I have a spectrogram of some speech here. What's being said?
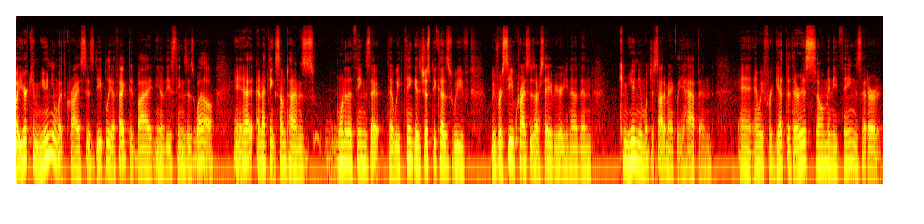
but your communion with Christ is deeply affected by you know these things as well. And I, and I think sometimes one of the things that, that we think is just because we've we've received Christ as our Savior, you know, then communion will just automatically happen. And, and we forget that there is so many things that are,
